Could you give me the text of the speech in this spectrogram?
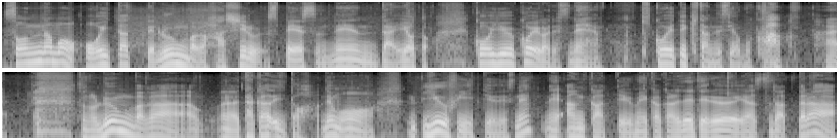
そんなもん置いたってルンバが走るスペースねえんだよとこういう声がですね聞こえてきたんですよ僕は。はい。そのルンバが高いとでもユーフィーっていうですねアンカーっていうメーカーから出てるやつだったら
